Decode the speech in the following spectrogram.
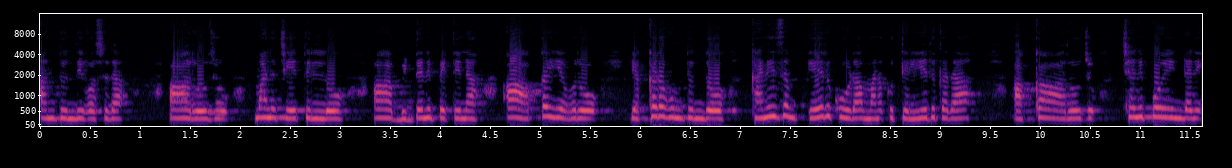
అంటుంది వసుధ. ఆ రోజు మన చేతుల్లో ఆ బిడ్డని పెట్టిన ఆ అక్క ఎవరో ఎక్కడ ఉంటుందో కనీసం పేరు కూడా మనకు తెలియదు కదా. అక్క ఆ రోజు చనిపోయిందని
